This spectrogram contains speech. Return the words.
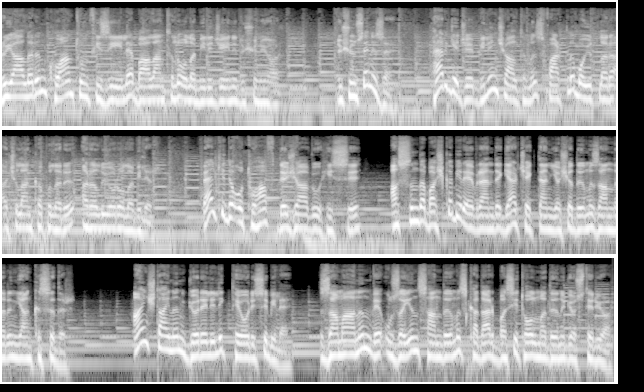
rüyaların kuantum fiziğiyle bağlantılı olabileceğini düşünüyor. Düşünsenize, her gece bilinçaltımız farklı boyutlara açılan kapıları aralıyor olabilir. Belki de o tuhaf dejavu hissi aslında başka bir evrende gerçekten yaşadığımız anların yankısıdır. Einstein'ın görelilik teorisi bile zamanın ve uzayın sandığımız kadar basit olmadığını gösteriyor.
